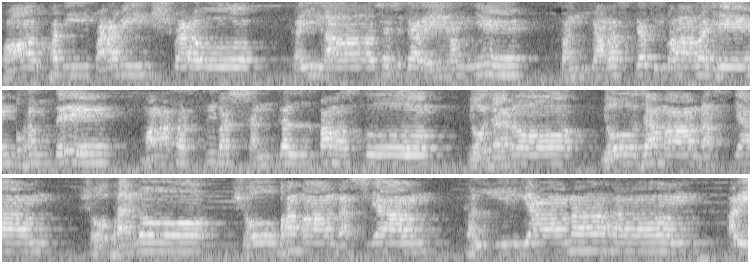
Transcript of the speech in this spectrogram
पार्वती परमेश्वरौ। कैलासशिखरे रम्ये పార్వతీ పరమేశ్వరౌ కైలాసశిఖరే రమ్యే శంకరస్య శివాలయే ముఖంతే మనసः శివ సంకల్పమస్తు యోజనో యోజమానస్యాం శోభనో శోభమానస్యాం కళ్యాణాం హరి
